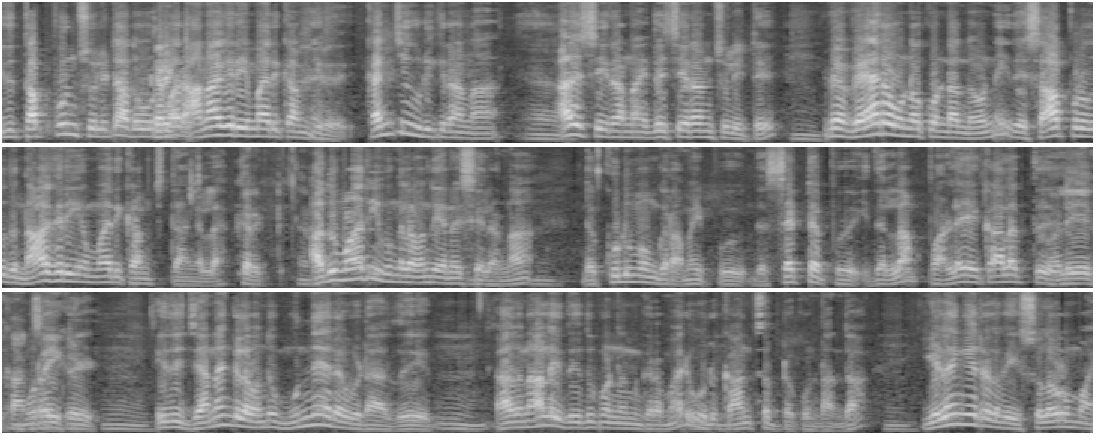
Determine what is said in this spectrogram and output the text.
இது தப்புன்னு சொல்லிட்டு அது ஒரு மாதிரி அநாகரிக மாதிரி காமிக்கிறது. கஞ்சி குடிக்கிறானா? அதை செய்யறானா இதை செய்யறான்னு சொல்லிட்டு இவன் வேற ஒண்ணை கொண்டாந்த உடனே இதை சாப்பிடுவது நாகரிகம் மாதிரி காமிச்சிட்டாங்கல்ல. கரெக்ட் அது மாதிரி இவங்களை வந்து என்ன செய்யலாம்னா இந்த குடும்பங்கிற அமைப்பு இந்த செட்டப் இதெல்லாம் பழைய காலத்து. முறைகள். இது ஜனங்களை வந்து முன்னேற விடாது. அதனால இது இது பண்ணுங்கிற மாதிரி ஒரு கான்செப்டை கொண்டாந்தா இளைஞர்கள் அதை சுலபமா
